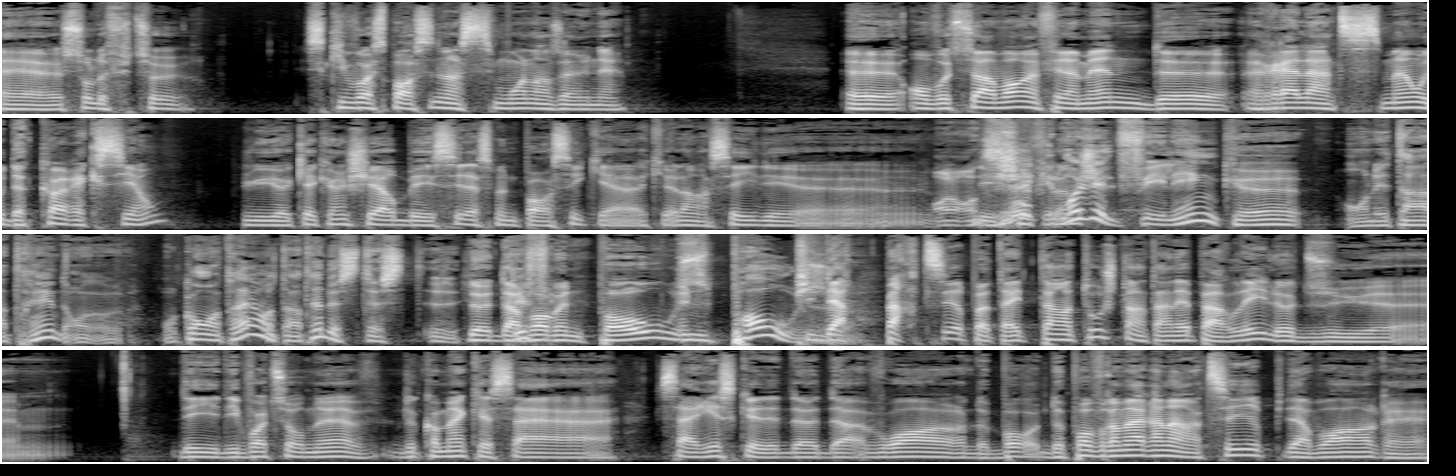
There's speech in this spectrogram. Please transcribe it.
euh, sur le futur. Ce qui va se passer dans six mois, dans un an. Euh, on va-tu avoir un phénomène de ralentissement ou de correction? Il y a quelqu'un chez RBC la semaine passée qui a, qui a lancé des, euh, On des chiffres, que- moi, j'ai le feeling qu'on est en train, on- au contraire, on est en train de, se- De- d'avoir une pause. une pause. Puis de repartir peut-être. Tantôt, je t'entendais parler là, du, euh, des, des voitures neuves, de comment que ça, ça risque de- d'avoir, de ne de pas vraiment ralentir, puis d'avoir. euh,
